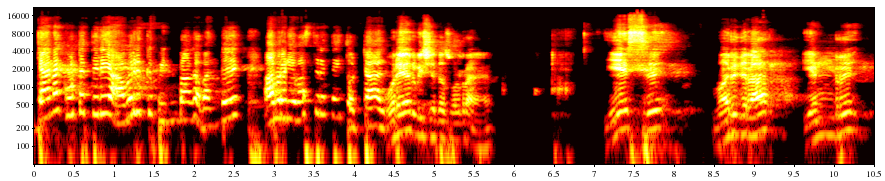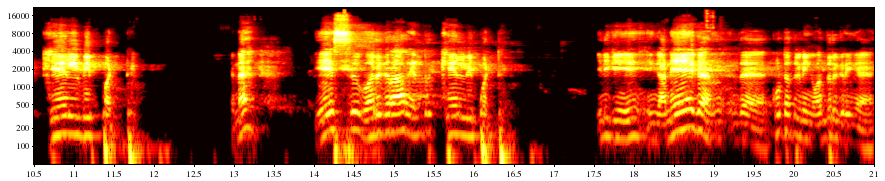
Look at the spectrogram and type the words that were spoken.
ஜன கூட்டத்திலே அவருக்கு பின்பாக வந்து அவருடைய வஸ்திரத்தை தொட்டால். ஒரே ஒரு விஷயத்த சொல்றேன். இயேசு வருகிறார் என்று கேள்விப்பட்டு. என்ன? இயேசு வருகிறார் என்று கேள்விப்பட்டு. இன்னைக்கு இங்க அநேகர் இந்த கூட்டத்துக்கு நீங்க வந்திருக்கிறீங்க.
